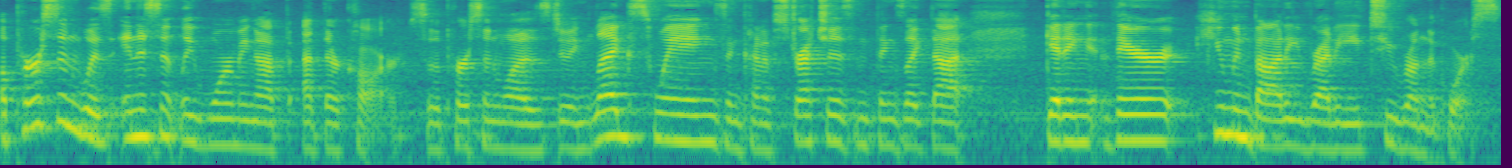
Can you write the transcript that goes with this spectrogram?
a person was innocently warming up at their car. So the person was doing leg swings and kind of stretches and things like that, getting their human body ready to run the course.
